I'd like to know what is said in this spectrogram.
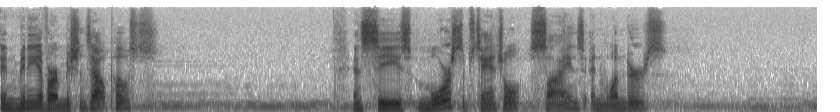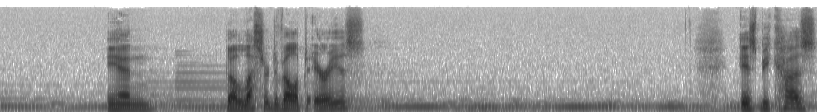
in many of our missions outposts and sees more substantial signs and wonders in the lesser developed areas is because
